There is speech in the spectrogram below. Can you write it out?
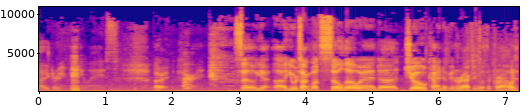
I agree. Anyways, All right. all right. So yeah, uh, you were talking about solo and uh, Joe kind of interacting with the crowd.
